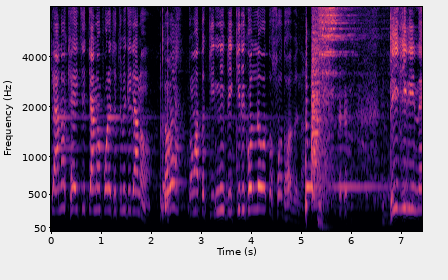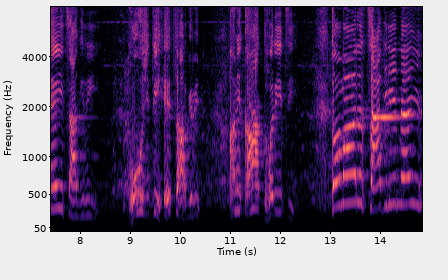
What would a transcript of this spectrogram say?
কেন খেয়েছি কেন পড়েছি তুমি কি জানো? তবে? তোমার তো কিডনি বিক্রি করলেও তো শোধ হবে না। ডিগ্রি নেই চাকরি। ঘুষ দিয়ে চাকরি। আমি কাজ ধরিয়েছি। তোমার চাকরি নেই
